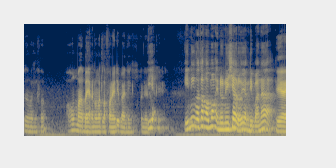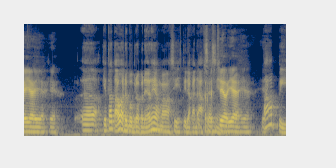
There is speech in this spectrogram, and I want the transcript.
nomor telepon oh malah banyak nomor teleponnya dibanding penduduk Iya. Ini nggak tahu ngomong Indonesia loh yang di mana iya iya iya iya eh, kita tahu ada beberapa daerah yang masih tidak ada aksesnya. terpencil ya ya, ya. Tapi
